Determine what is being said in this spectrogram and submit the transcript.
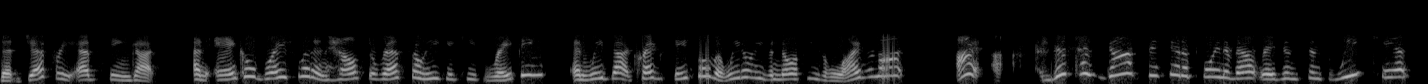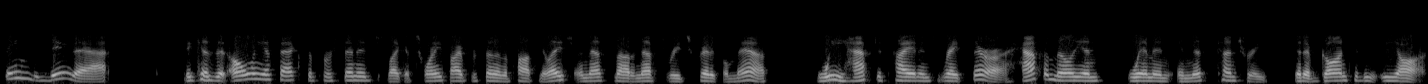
That Jeffrey Epstein got an ankle bracelet and house arrest so he could keep raping, and we've got Craig Cesal that we don't even know if he's alive or not. I, I this has got to hit a point of outrage, and since we can't seem to do that, because it only affects a percentage, like a 25% of the population, and that's not enough to reach critical mass. We have to tie it into rape. There are half a million women in this country that have gone to the ER.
